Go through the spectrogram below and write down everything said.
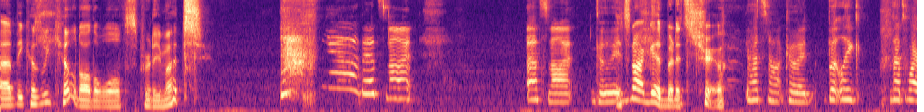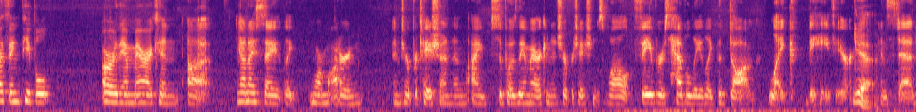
uh, because we killed all the wolves pretty much. yeah, that's not. That's not good. It's not good, but it's true. That's not good. But like, that's why I think people, or the American, uh, and I say like more modern interpretation, and I suppose the American interpretation as well favors heavily like the dog-like behavior. Yeah. Instead,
